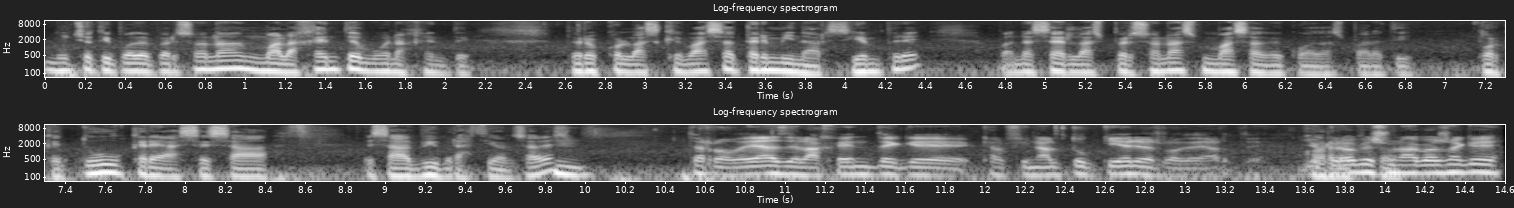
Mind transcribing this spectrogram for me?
mucho tipo de personas, mala gente, buena gente. Pero con las que vas a terminar siempre van a ser las personas más adecuadas para ti. Porque tú creas esa, esa vibración, ¿sabes? Mm. te rodeas de la gente que, que al final tú quieres rodearte. Yo creo que es una cosa que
